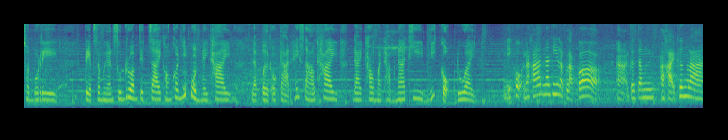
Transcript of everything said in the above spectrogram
ชนบุรี เปรียบเสมือนศูนย์รวมจิตใจของคนญี่ปุ่นในไทย และเปิดโอกาสให้สาวไทยได้เข้ามาทำหน้าที่มิโกะด้วย มิโกะนะคะ หน้าที่หลักๆก็จะจำอ่าขายเครื่องราง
